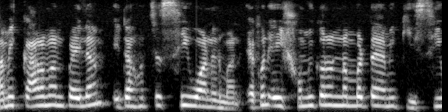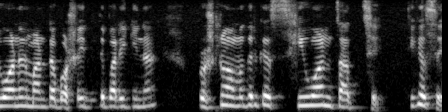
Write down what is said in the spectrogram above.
আমি কার মান পাইলাম? এটা হচ্ছে সি ওয়ানের মান। এখন এই সমীকরণ নাম্বারটায় আমি কি সি ওয়ানের মানটা বসাই দিতে পারি কিনা? প্রশ্ন আমাদেরকে সি ওয়ান চাচ্ছে। ঠিক আছে?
